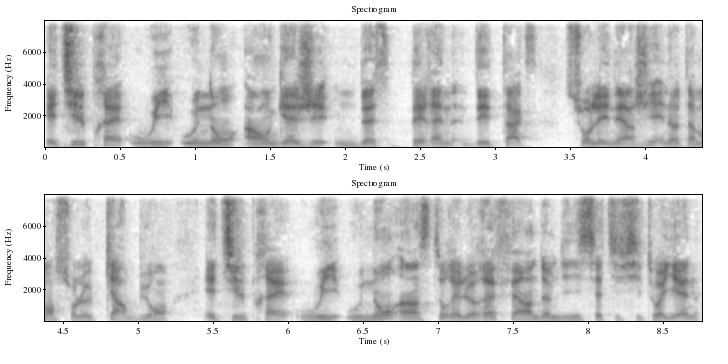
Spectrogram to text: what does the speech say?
Est-il prêt, oui ou non, à engager une baisse pérenne des taxes sur l'énergie et notamment sur le carburant? Est-il prêt, oui ou non, à instaurer le référendum d'initiative citoyenne,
